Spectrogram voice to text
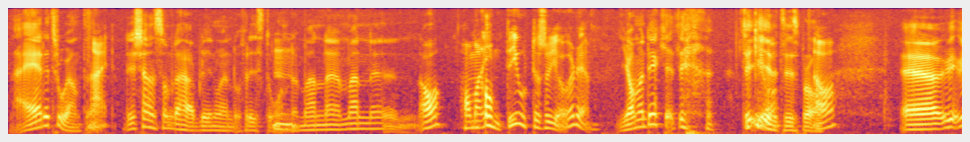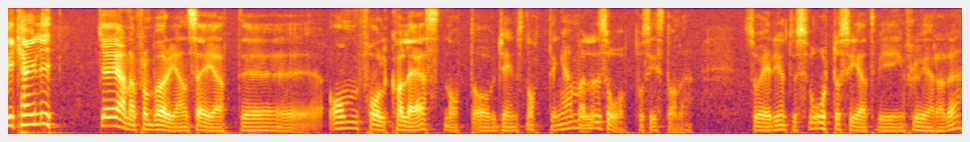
Nej det tror jag inte. Nej. Det känns som det här blir nog ändå fristående. Mm. Men, eh, men eh, ja. Har man Kom. inte gjort det så gör det. ja men det, det, det är givetvis bra. Ja. Eh, vi, vi kan ju lika gärna från början säga att eh, om folk har läst något av James Nottingham eller så på sistone så är det ju inte svårt att se att vi är influerade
